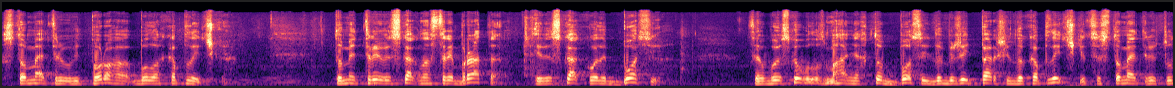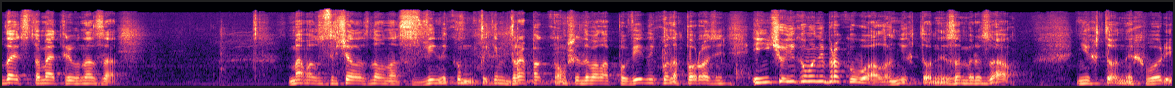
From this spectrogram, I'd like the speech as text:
100 метрів від порога була капличка. То ми три вискак, у нас три брата, і вискакували босі. Це обов'язково було змагання, хто босить, добіжить перший до каплички, це 100 метрів туди і 100 метрів назад. Мама зустрічала знову нас з віником, таким драпаком, що давала по вінику на порозі. І нічого нікому не бракувало. Ніхто не замерзав, ніхто не хворів.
